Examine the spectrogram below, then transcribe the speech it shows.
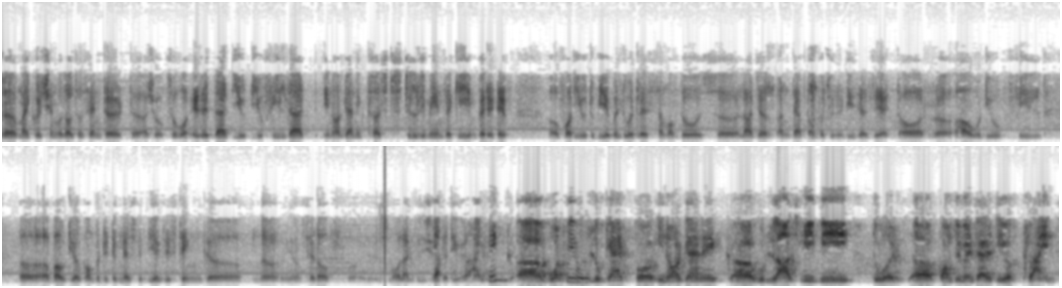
uh, my question was also centered, uh, Ashok. So is it that you, you feel that inorganic thrust still remains a key imperative uh, for you to be able to address some of those uh, larger untapped opportunities as yet? Or uh, how would you feel uh, about your competitiveness with the existing uh, uh, you know, set of uh, small acquisitions yeah, that you have? I think uh, what we would look at for inorganic uh, would largely be towards uh, complementarity of clients.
